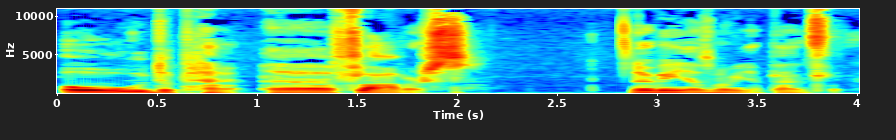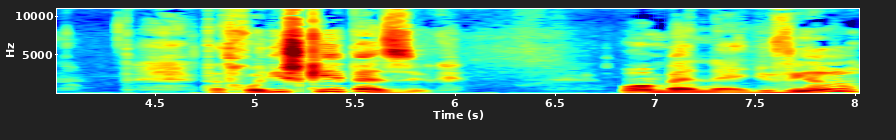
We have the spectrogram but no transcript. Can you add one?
all the plant, uh, flowers. Növény az meg ugye plants lenne. Tehát hogy is képezzük? Van benne egy will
